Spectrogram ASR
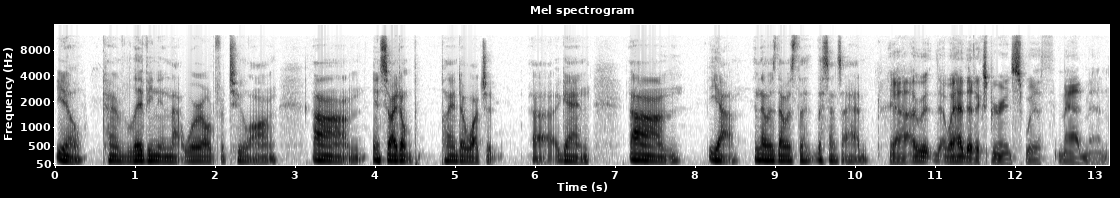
you know kind of living in that world for too long. Um, and so I don't plan to watch it uh, again. Um, yeah, and that was that was the the sense I had. Yeah, I, had that experience with Mad Men.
